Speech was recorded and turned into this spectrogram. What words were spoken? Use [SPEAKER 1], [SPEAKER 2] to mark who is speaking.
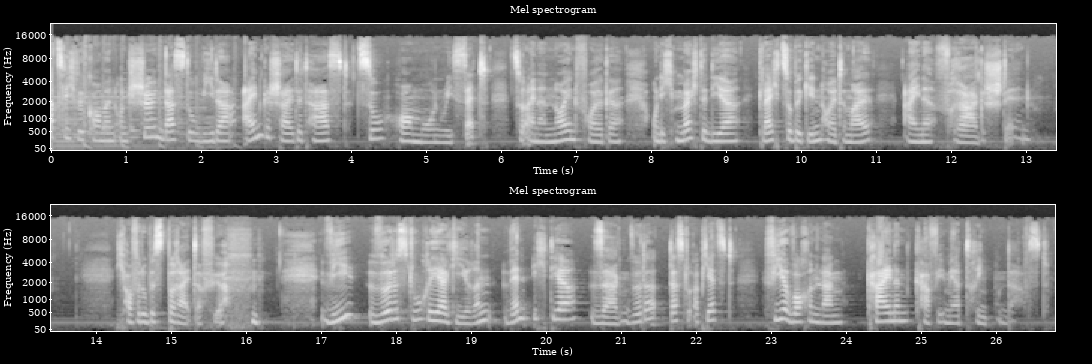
[SPEAKER 1] Herzlich willkommen und schön, dass du wieder eingeschaltet hast zu Hormon Reset, zu einer neuen Folge. Und ich möchte dir gleich zu Beginn heute mal eine Frage stellen. Ich hoffe, du bist bereit dafür. Wie würdest du reagieren, wenn ich dir sagen würde, dass du ab jetzt vier Wochen lang keinen Kaffee mehr trinken darfst?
